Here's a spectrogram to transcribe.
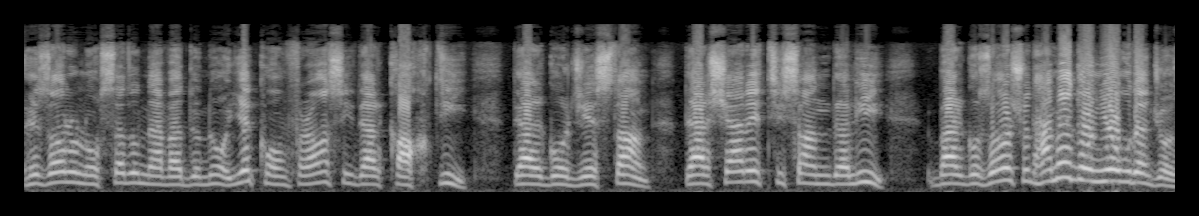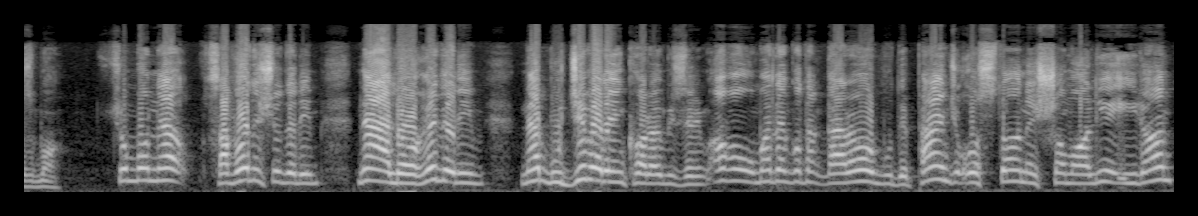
1999 یک کنفرانسی در کاختی در گرجستان در شهر تیساندالی برگزار شد. همه دنیا بودن جز ما. چون ما نه سوادشو داریم نه علاقه داریم نه بودجه برای این کارا می‌ذاریم. آقا اومدن گفتن قرار بوده پنج استان شمالی ایران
